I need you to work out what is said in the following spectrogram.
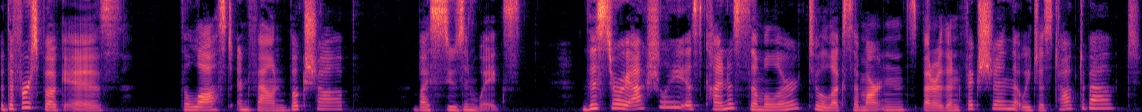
But the first book is The Lost and Found Bookshop by Susan Wiggs. This story actually is kind of similar to Alexa Martin's Better Than Fiction that we just talked about.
